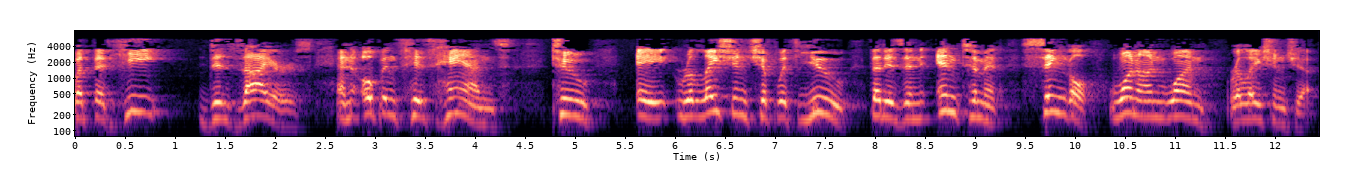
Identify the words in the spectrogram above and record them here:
But that He desires and opens His hands to a relationship with you that is an intimate, single, one-on-one relationship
